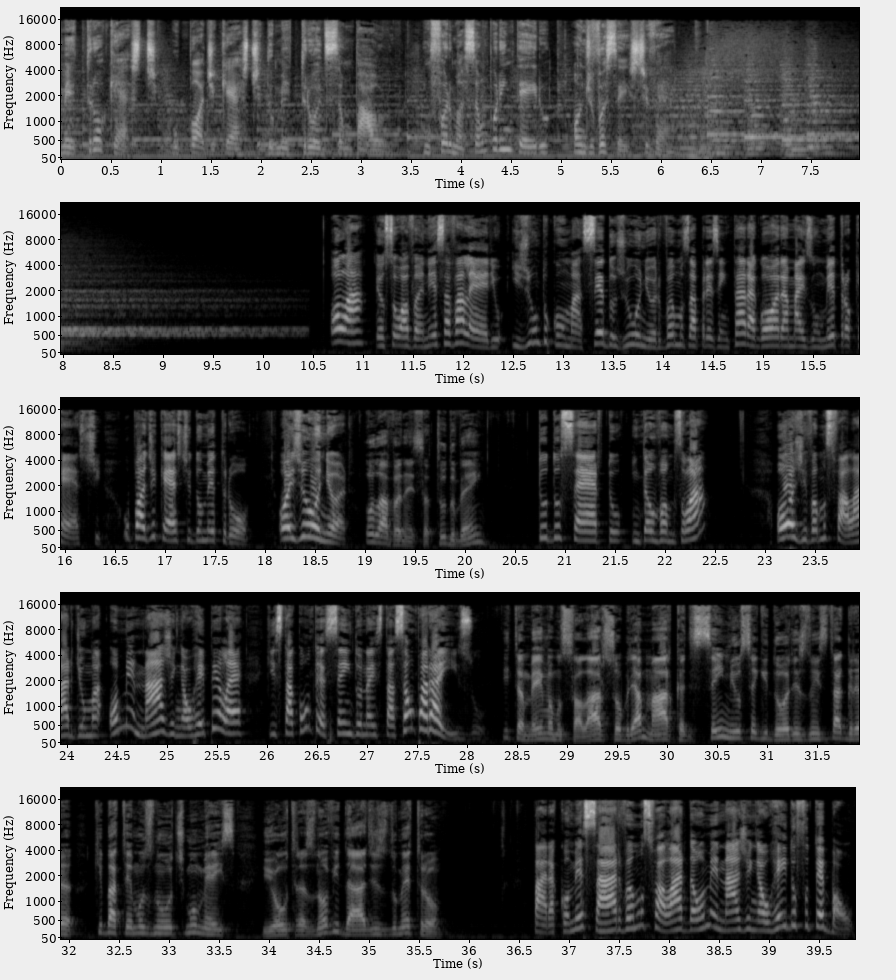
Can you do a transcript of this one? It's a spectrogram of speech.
Metrocast, o podcast do metrô de São Paulo. Informação por inteiro, onde você estiver. Olá, eu sou a Vanessa Valério e junto com o Macedo Júnior vamos apresentar agora mais um Metrocast, o podcast do metrô. Oi, Júnior. Olá, Vanessa, tudo bem? Tudo certo. Então vamos lá? Hoje vamos falar de uma homenagem ao Rei Pelé, que está acontecendo na Estação Paraíso. E também vamos falar sobre a marca de 100 mil seguidores no Instagram, que batemos no último mês, e outras novidades do metrô. Para começar, vamos falar da homenagem ao Rei do Futebol.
